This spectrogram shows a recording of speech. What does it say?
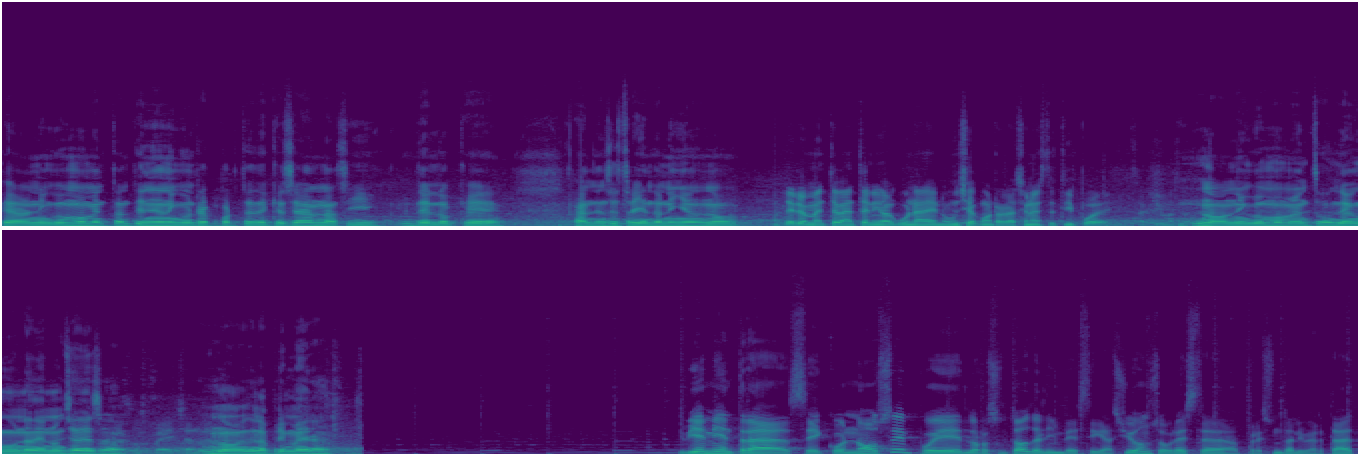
pero en ningún momento han tenido ningún reporte de que sean así, de lo que anden sustrayendo niños, no. ¿Anteriormente habían tenido alguna denuncia con relación a este tipo de No, en ningún momento, ninguna denuncia de esa. no, es la primera. Bien, mientras se conoce pues, los resultados de la investigación sobre esta presunta libertad,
